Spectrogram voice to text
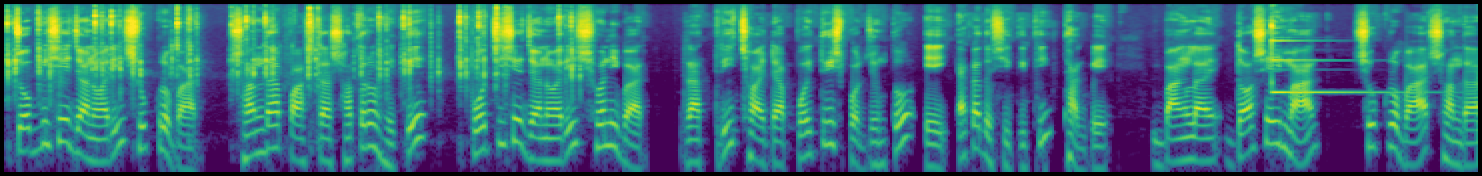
চব্বিশে জানুয়ারি শুক্রবার, সন্ধ্যা পাঁচটা সতেরো হইতে পঁচিশে জানুয়ারি শনিবার রাত্রি ছয়টা পঁয়ত্রিশ পর্যন্ত এই একাদশী তিথি থাকবে। বাংলায় দশই মাঘ শুক্রবার সন্ধ্যা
